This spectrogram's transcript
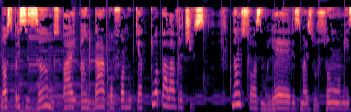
nós precisamos, Pai, andar conforme o que a tua palavra diz. Não só as mulheres, mas os homens,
